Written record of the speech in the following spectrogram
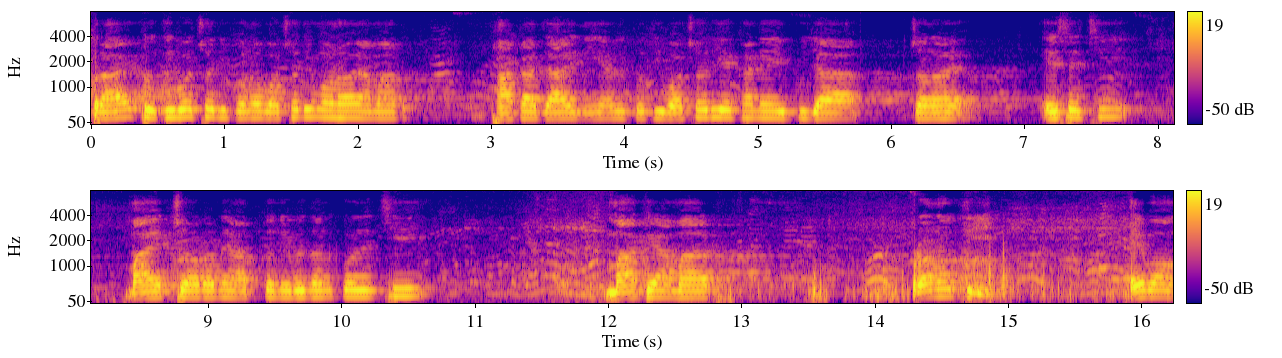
প্রায় প্রতি বছরই, কোনো বছরই মনে হয় আমার ফাঁকা যায়নি। আমি প্রতি বছরই এখানে এই পূজা চনায় এসেছি। মায়ের চরণে আত্মনিবেদন করেছি। মাকে আমার প্রণতি এবং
